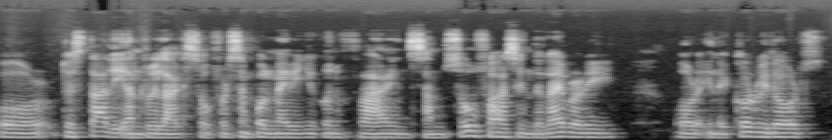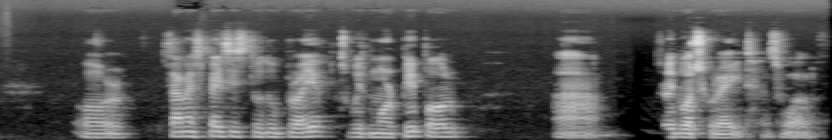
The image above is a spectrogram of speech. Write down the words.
or to study and relax. So, for example, maybe you can find some sofas in the library or in the corridors, or some spaces to do projects with more people. Uh, so it was great as well.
